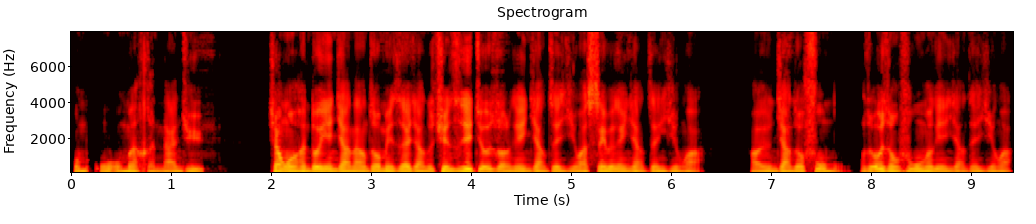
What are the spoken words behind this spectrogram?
我们我我们很难去，像我很多演讲当中，每次在讲说，全世界就一种人跟你讲真心话，谁会跟你讲真心话？啊，有人讲说父母，我说为什么父母会跟你讲真心话？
